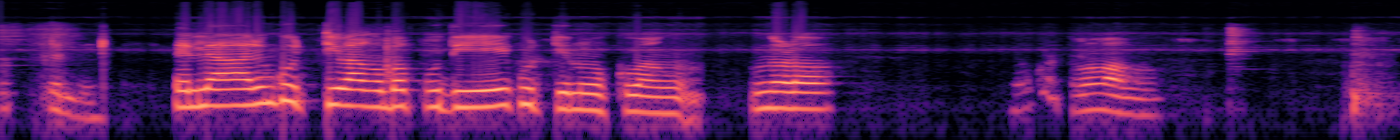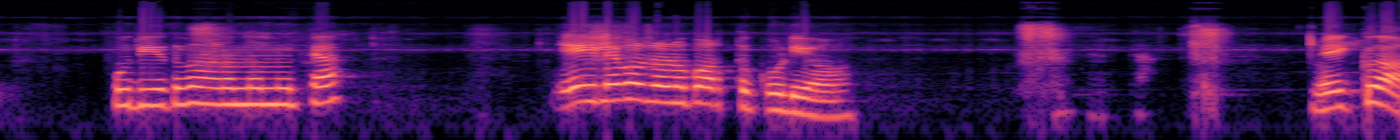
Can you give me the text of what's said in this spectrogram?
വെക്കല്ലേ? എല്ലാരും കുറ്റി വാങ്ങുമ്പോ പുതിയ കുറ്റി നോക്ക് വാങ്ങും. നിങ്ങളോ? വാങ്ങും. പുതിയത് വേണമെന്നൊന്നുമില്ല ഏയിലെ കൊണ്ടുപോണ പുറത്തു കൂടിയോ വെക്കുവാ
